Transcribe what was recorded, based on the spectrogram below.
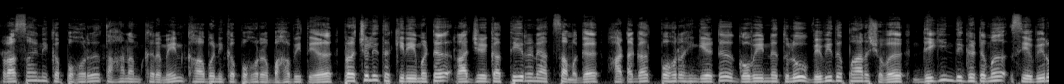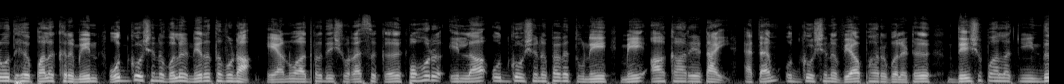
රසායනික පොහොර තහනම් කරමින් කාබනික පොහොර භාවිතය ප්‍රචලිත කිරීමට රජයගත් තීරණයත් සමග හටගත් පොහොර හිඟයට ගොවින්න තුළු විවිධ පාර්ශව දිගින් දිගටම සිය විරෝධය පළ කරමින් උද්ඝෝෂණවල නිරත වුණා. ඒ අනුව ප්‍රදේශ රැසක පොහොර ඉල්ලා උද්ඝෝෂණ පැවැතුනේ මේ ආකාරයටයි. ඇතැම් උද්ඝෝෂණ ව්‍යාපාරවලට දේශපාලඥයින්ද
